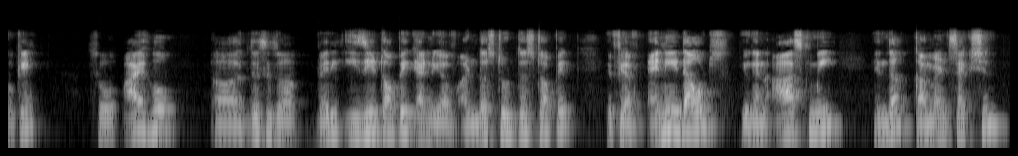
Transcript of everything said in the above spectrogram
okay so I hope uh, this is a very easy topic and you have understood this topic. If you have any doubts, you can ask me in the comment section.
